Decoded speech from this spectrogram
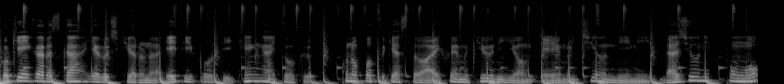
ご機嫌いかがですか？矢口清の8040県外トーク。このポッドキャストは FM924、AM1422、ラジオ日本を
